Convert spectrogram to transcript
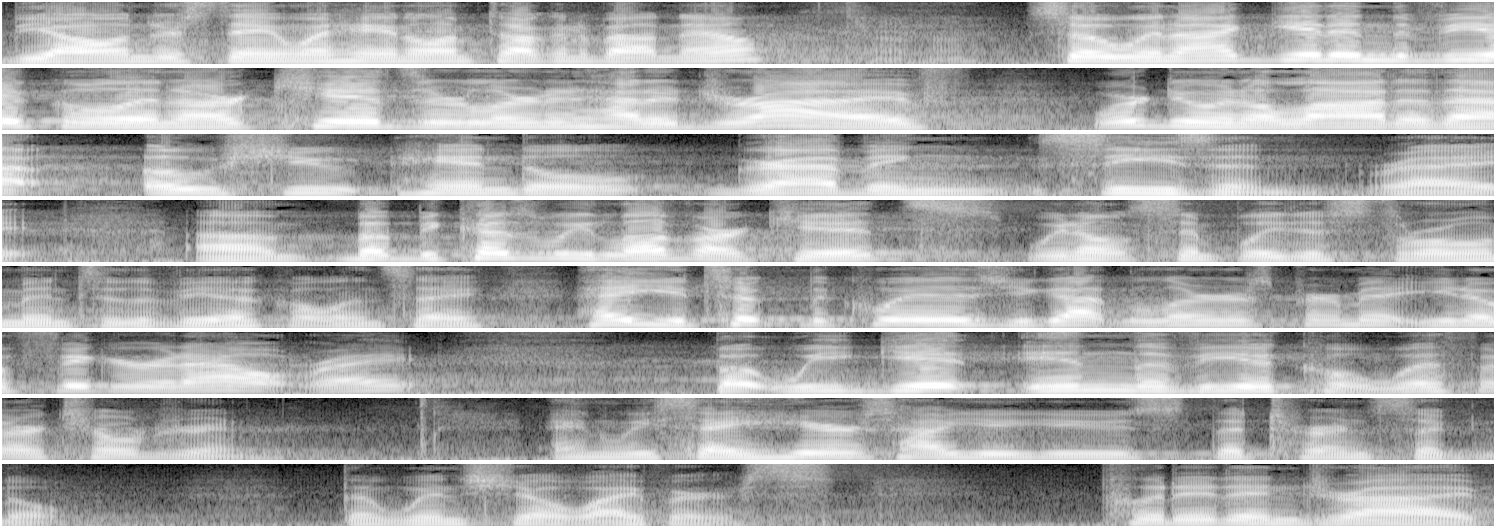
Do y'all understand what handle I'm talking about now? Uh-huh. So when I get in the vehicle and our kids are learning how to drive, we're doing a lot of that oh shoot handle grabbing season, right? Um, but because we love our kids, we don't simply just throw them into the vehicle and say, hey, you took the quiz, you got the learner's permit, you know, figure it out, right? But we get in the vehicle with our children and we say, here's how you use the turn signal the windshield wipers. Put it in drive.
